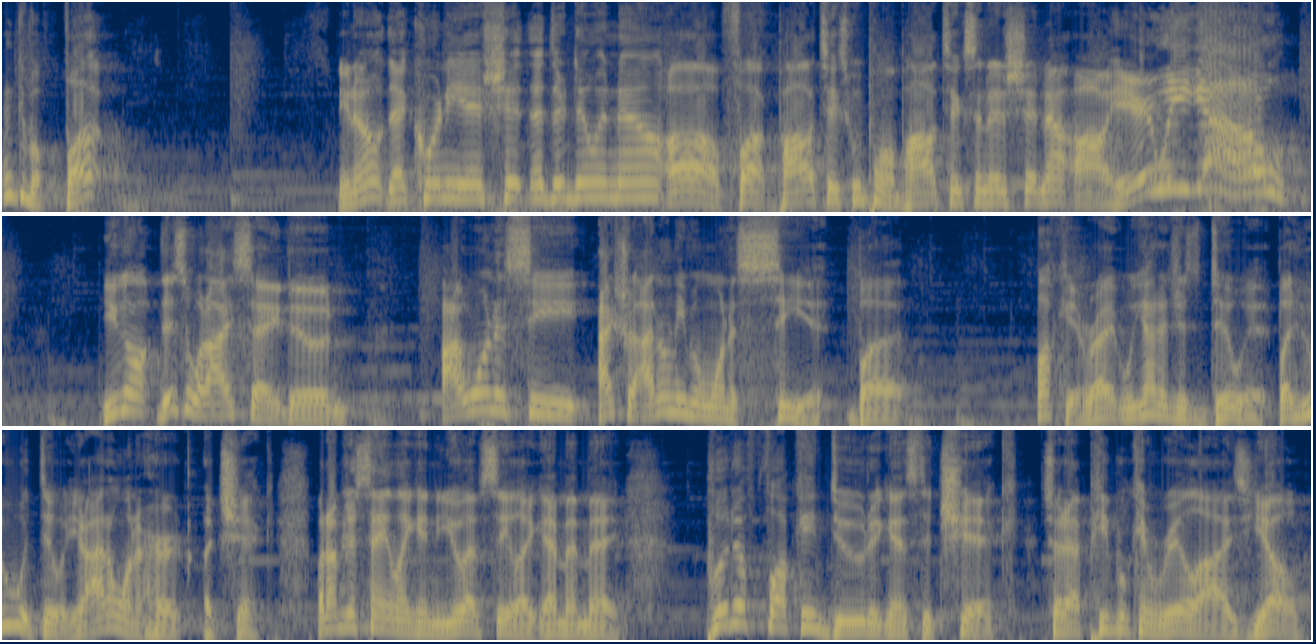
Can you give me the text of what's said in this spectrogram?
don't give a fuck. You know that corny ass shit that they're doing now. Oh fuck, politics. We pulling politics in this shit now. Oh, here we go. You go. This is what I say, dude. I want to see. Actually, I don't even want to see it, but fuck it, right? We got to just do it. But who would do it? You know, I don't want to hurt a chick, but I'm just saying, like in UFC, like MMA, put a fucking dude against a chick so that people can realize, yo,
